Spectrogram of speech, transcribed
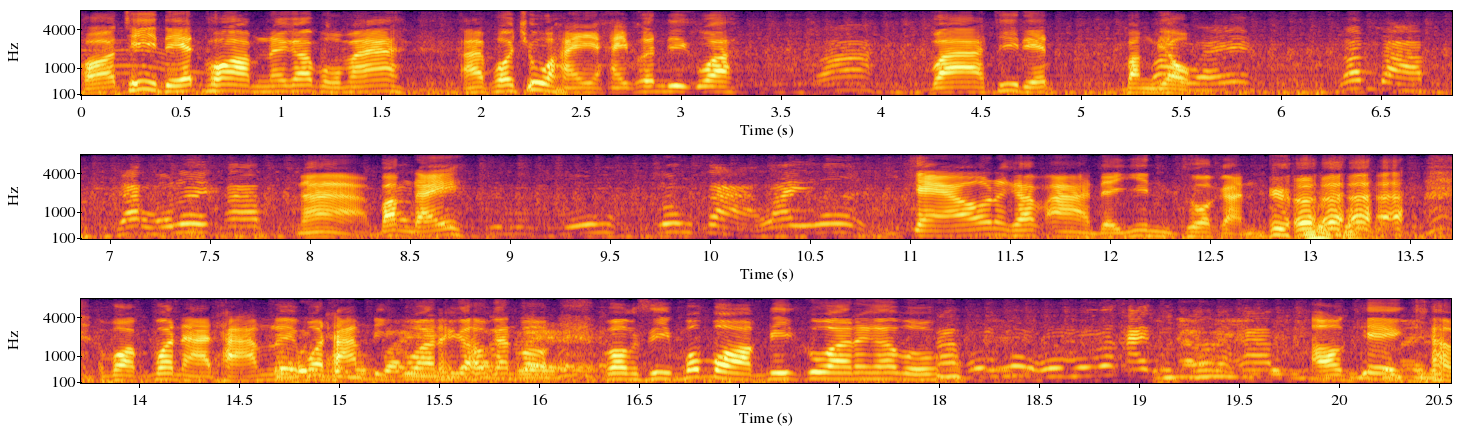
ขอที่เด็ดพร้อมนะครับผมมาอะพอชูให้ให้เพิ่นดีกว่า ว่าว่าที่เด็ดบังเดียวไหนลำดับยังเอาเลยครับน่าบังไดลุงลงสาไล่เลยแก้วนะครับ อ่าได้ยินทั่วกัน บอกว่าหนาถามเลยว่าถามดีกว่านะครับกันบอกบอกสิบ่บอกดีกว่านะครับผมครับผมผมผมผมก็ขายก๋วยเตี๋ยวนะครับโอเคครับ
